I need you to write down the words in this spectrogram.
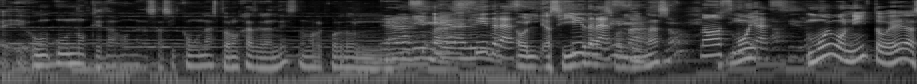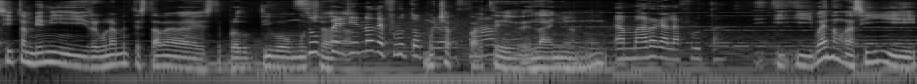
eh, un- uno que daba unas, así como unas toronjas grandes, no me recuerdo. el- Eran sidras. o sidras, Sidras. o limas. No, Muy, sidras. muy bonito, ¿eh? Así también y regularmente estaba este productivo mucha, Súper lleno de fruto, mucha parte del año, ¿no? Amarga la fruta. Y, y bueno, así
